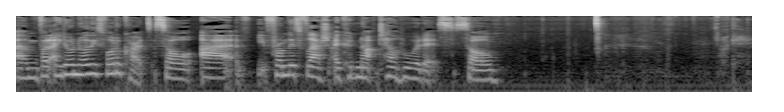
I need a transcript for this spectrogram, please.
Um, but I don't know these photo cards, so I from this flash I could not tell who it is. So okay,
